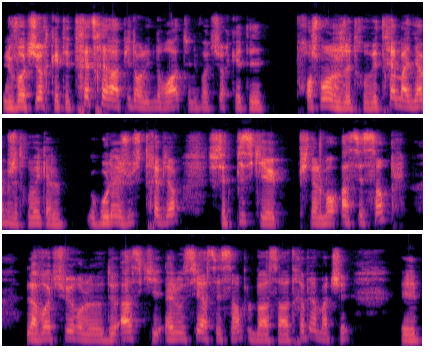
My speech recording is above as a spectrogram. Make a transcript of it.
Une voiture qui était très très rapide en ligne droite, une voiture qui était, franchement, je l'ai trouvé très maniable, j'ai trouvé qu'elle roulait juste très bien sur cette piste qui est finalement assez simple. La voiture de As qui est elle aussi assez simple, bah ça a très bien matché. Et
